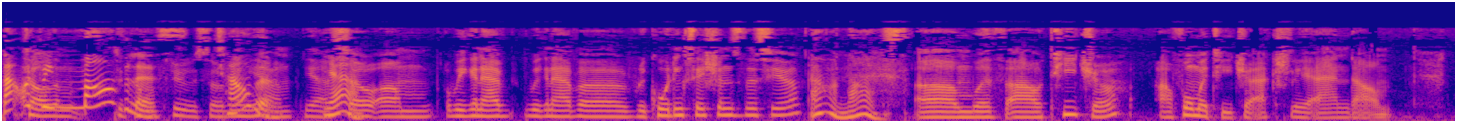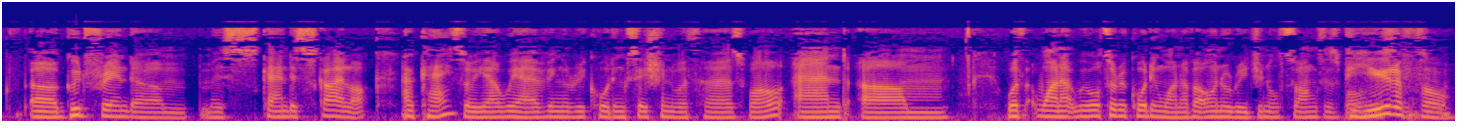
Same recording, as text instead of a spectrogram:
That would be them to come marvelous. through, so Tell then, them. Yeah, Yeah. yeah. So um, we're gonna have we're gonna have uh, recording sessions this year. Oh, nice. Um, with our teacher, our former teacher actually, and um, a good friend, um, Miss Candice Skylock. Okay. So yeah, we're having a recording session with her as well, and um, with one, we're also recording one of our own original songs as well. Beautiful.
